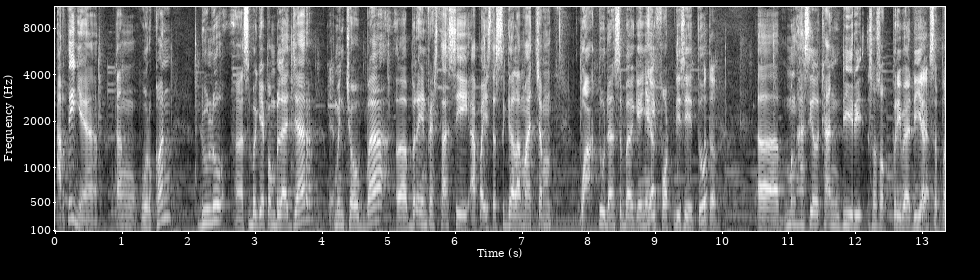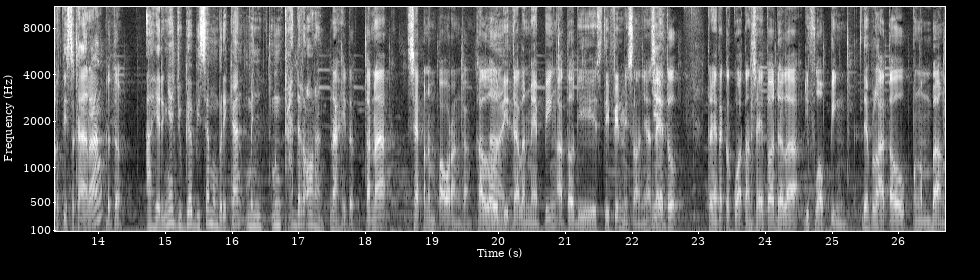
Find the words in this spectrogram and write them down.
artinya Kang Purkon dulu eh, sebagai pembelajar Ya. mencoba eh, berinvestasi apa istilah segala macam waktu dan sebagainya Ya. effort di situ. Betul. eh, menghasilkan diri sosok pribadi yang Ya. seperti sekarang betul akhirnya juga bisa memberikan men- mengkader orang. nah itu karena saya penempa orang kang kalau Ah, di iya. talent mapping atau di Steven misalnya saya Iya. itu ternyata kekuatan saya itu adalah developing Develop. atau pengembang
